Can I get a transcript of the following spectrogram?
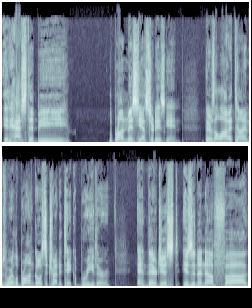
it has to be. LeBron missed yesterday's game. There's a lot of times where LeBron goes to try to take a breather, and there just isn't enough. Uh,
